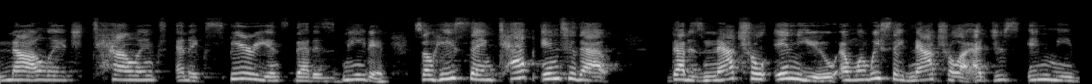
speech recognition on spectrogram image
knowledge, talent, and experience that is needed. So he's saying tap into that that is natural in you. And when we say natural, I, I just in me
